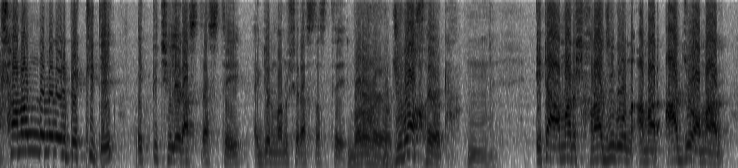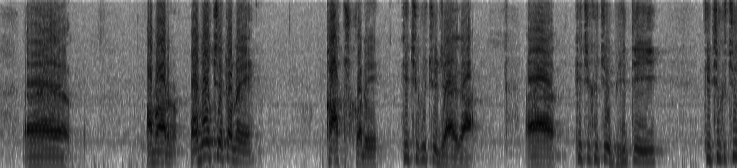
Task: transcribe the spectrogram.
আসাম আন্দোলনের প্রেক্ষিতে একটি ছেলের আস্তে আস্তে একজন মানুষের আস্তে আস্তে বড় হয়ে। যুবক হয়ে ওঠা। এটা আমার সারা জীবন আমার আজও আমার আমার অবচেতনে কাজ করে। কিছু কিছু জায়গা কিছু কিছু ভীতি কিছু কিছু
